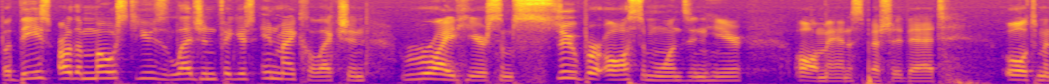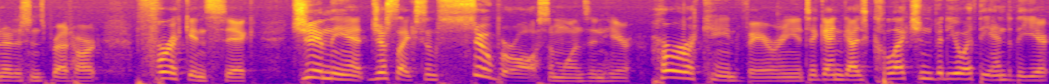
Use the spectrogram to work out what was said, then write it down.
but these are the most used Legend figures in my collection. Right here, some super awesome ones in here. Oh man, especially that. Ultimate Edition's Bret Hart. Freaking sick. Jim the Ant, just like some super awesome ones in here. Hurricane variant. Again, guys, collection video at the end of the year.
